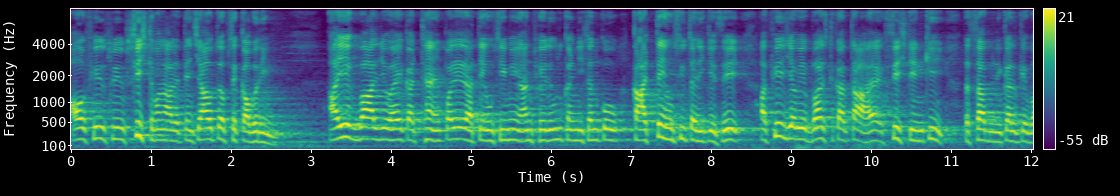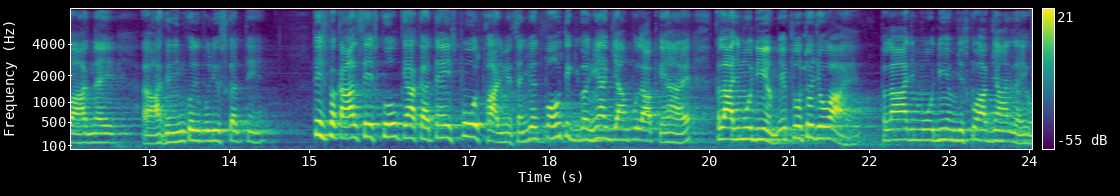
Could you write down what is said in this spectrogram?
और फिर उसमें सिस्ट बना लेते हैं, चारों तरफ़ से कवरिंग और एक बार जो है इकट्ठे हैं, पड़े रहते हैं उसी में अनफेवरेबल कंडीशन को काटते हैं उसी तरीके से। और फिर जब ये बर्स्ट करता है सिस्ट इनकी तो सब निकल के बाहर नए ऑर्गेनिज्म को रिप्रोड्यूस करते हैं। तो इस प्रकार से इसको क्या कहते हैं स्पोर फार्मेशन जो बहुत ही बढ़िया एग्ज़ाम्पल आपके यहाँ है प्लाज्मोडियम ये प्रोटोजोआ है। प्लाज्मोडियम जिसको आप जान रहे हो।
